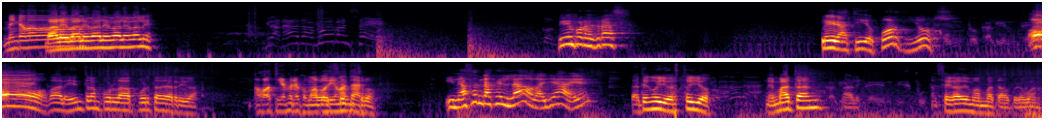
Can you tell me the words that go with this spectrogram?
Venga, va, va. Vale, va, va. vale, vale, vale, vale. Vienen por detrás. Mira, tío, por Dios. Oh, vale, entran por la puerta de arriba. Oh, tío, pero ¿cómo ha podido matar? Y nacen de aquel lado, de allá, ¿eh? La tengo yo, estoy yo. Me matan. Vale. Han cegado y me han matado, pero bueno.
